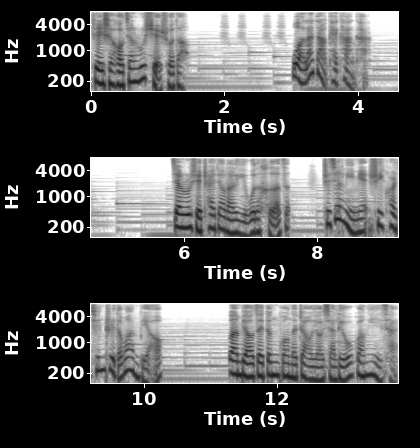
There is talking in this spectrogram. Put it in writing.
这时候，江如雪说道：“我来打开看看。”江如雪拆掉了礼物的盒子，只见里面是一块精致的腕表。腕表在灯光的照耀下流光溢彩，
